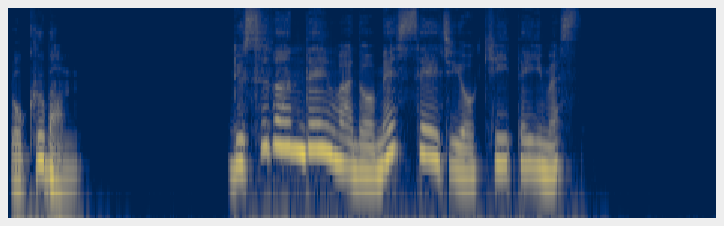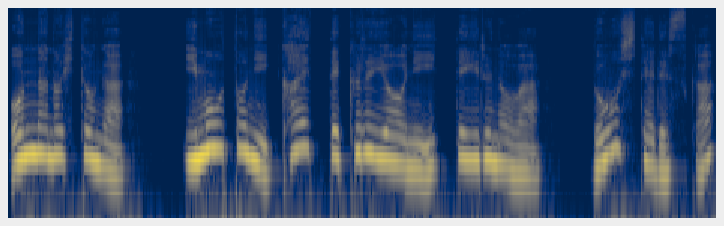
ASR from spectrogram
6番留守番電話のメッセージを聞いています。女の人が妹に帰ってくるように言っているのはどうしてですか？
